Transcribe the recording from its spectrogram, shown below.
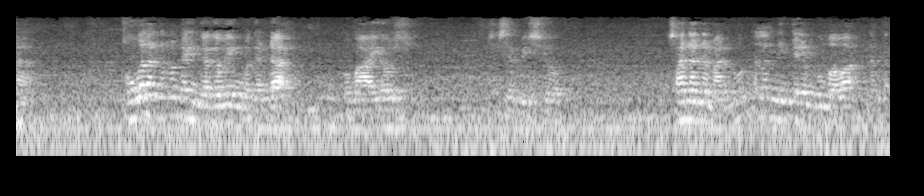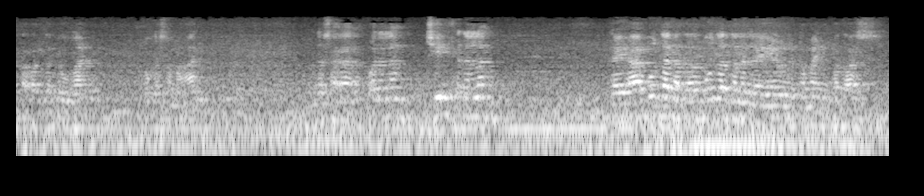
uh, kung wala naman kayong gagawing maganda o maayos sa serbisyo, sana naman huwag na lang din kayong gumawa ng kataragaduhan o kasamaan. Nasa, wala lang, chill ka na lang. Kaya abutan at abutan talaga yung kamay ng batas.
